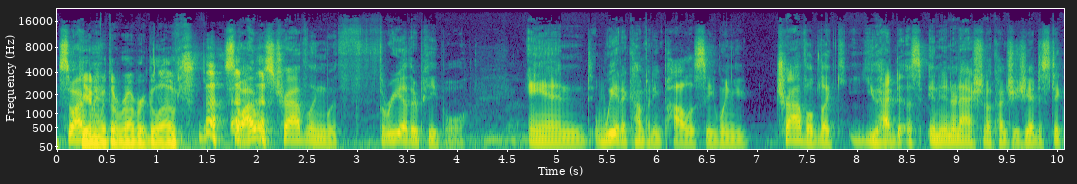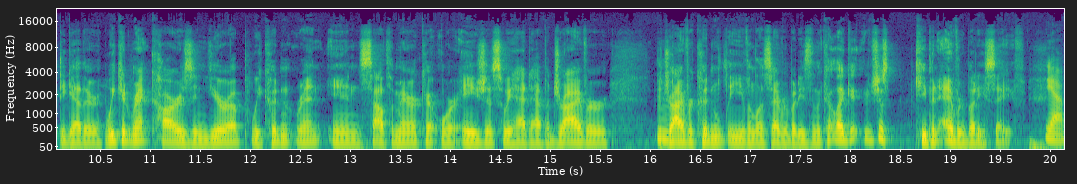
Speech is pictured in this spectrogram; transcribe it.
So I In went, with the rubber gloves. so I was traveling with three other people, and we had a company policy when you traveled like you had to in international countries you had to stick together we could rent cars in europe we couldn't rent in south america or asia so we had to have a driver the mm. driver couldn't leave unless everybody's in the car like just keeping everybody safe yeah.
